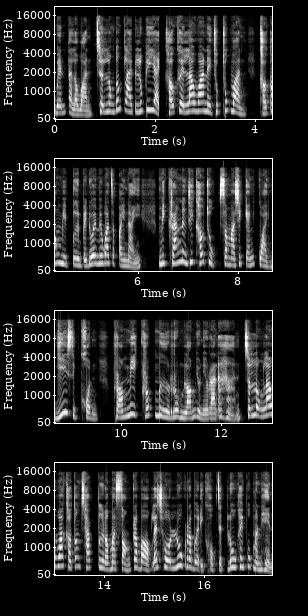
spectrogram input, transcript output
เว้นแต่ละวัน เฉินหลงต้องกลายเป็นลูกพี่ใหญ่ เขาเคยเล่าว่าในทุกๆวัน เขาต้องมีปืนไปด้วยไม่ว่าจะไปไหน มีครั้งหนึ่งที่เขาถูกสมาชิกแก๊งกว่า 20 คน พร้อมมีดครบมือรุมล้อมอยู่ในร้านอาหารเฉินหลงเล่าว่าเขาต้องชักปืนออกมาสองกระบอก และโชว์ลูกระเบิดอีก 6-7 ลูกให้พวกมันเห็น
